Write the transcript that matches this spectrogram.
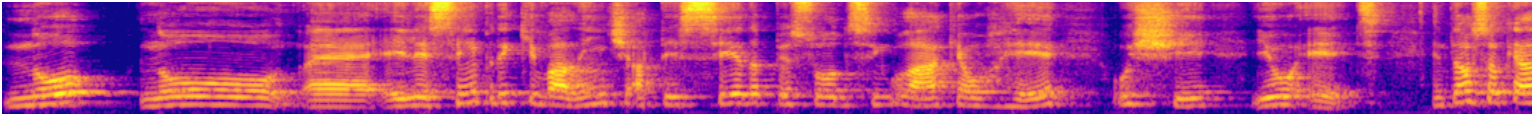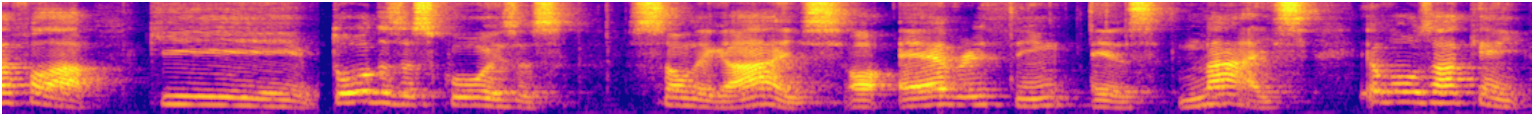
no... no é, ele é sempre equivalente à terceira pessoa do singular, que é o he, o she e o it. Então, se eu quero falar que todas as coisas são legais, ó, everything is nice, eu vou usar quem?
